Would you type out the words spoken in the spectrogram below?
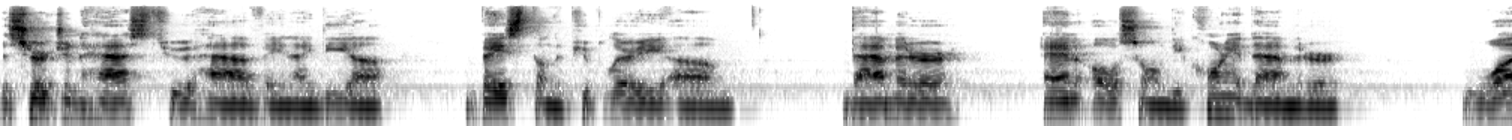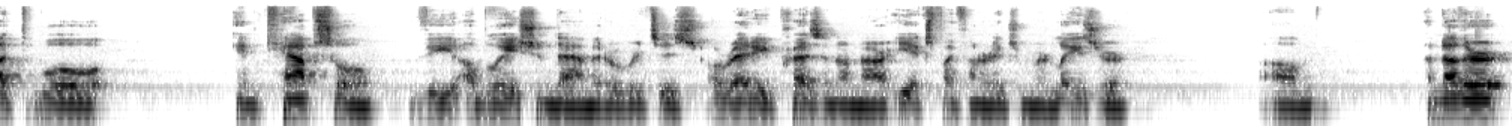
The surgeon has to have an idea based on the pupillary um, diameter and also on the cornea diameter what will encapsule the ablation diameter which is already present on our EX500 excimer laser. Um, another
